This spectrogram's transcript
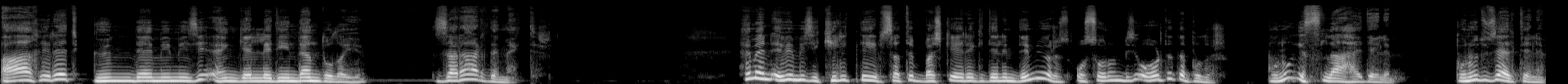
ahiret gündemimizi engellediğinden dolayı zarar demektir. Hemen evimizi kilitleyip satıp başka yere gidelim demiyoruz. O sorun bizi orada da bulur. Bunu ıslah edelim. Bunu düzeltelim.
